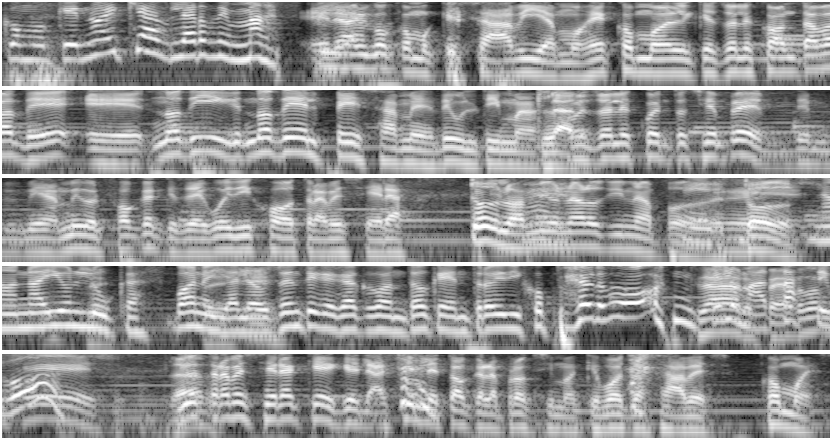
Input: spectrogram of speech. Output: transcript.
Como que no hay que hablar de más. Era digamos. algo como que sabíamos, es como el que yo les contaba de, eh, no di, no dé el pésame de última. Claro. Pues yo les cuento siempre de mi amigo el Foca que llegó y dijo otra vez era. Todos los amigos Nardo tienen apodo, Sí, sí. todos. No, no hay un Sí. Lucas. Bueno, Sí. y al oyente que acá contó que entró y dijo, perdón, que lo mataste perdón, vos. Claro. Y otra vez será que, que a quién le toca la próxima, que vos ya sabes cómo es.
